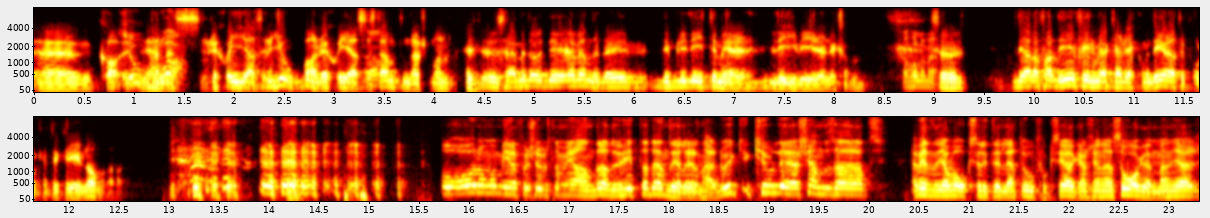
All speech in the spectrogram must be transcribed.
Eh, Ka- Johan. hennes regiass- Johan, regiassistenten där. Som man, så här, men då, det, jag vet inte, det, det blir lite mer liv i det liksom. Jag håller med. Så det är i alla fall det är en film jag kan rekommendera till folk jag tycker illa om. Och Aron var mer förtjust än vi andra. Du hittade en del i den här. Det var kul det. Jag kände så här att... Jag vet inte, jag var också lite lätt ofokuserad kanske när jag såg den. Men jag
